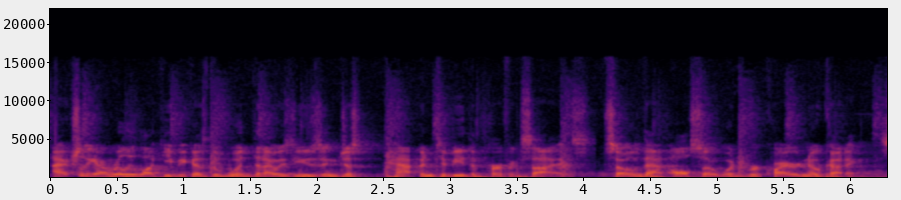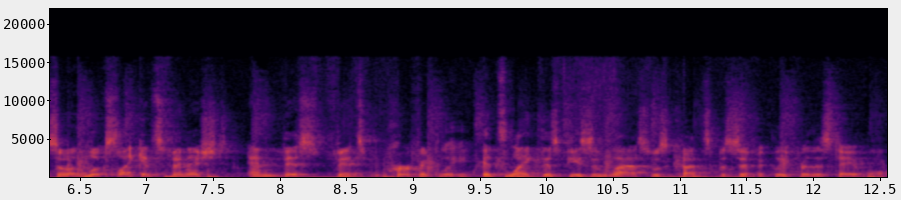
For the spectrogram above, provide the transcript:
I actually got really lucky because the wood that I was using just happened to be the perfect size. So that also would require no cutting. So it looks like it's finished, and this fits perfectly. It's like this piece of glass was cut specifically for this table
